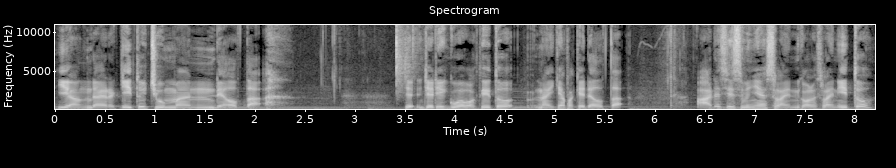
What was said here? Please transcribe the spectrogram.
yang direct itu cuman Delta jadi gue waktu itu naiknya pakai Delta ada sih sebenarnya selain kalau selain itu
